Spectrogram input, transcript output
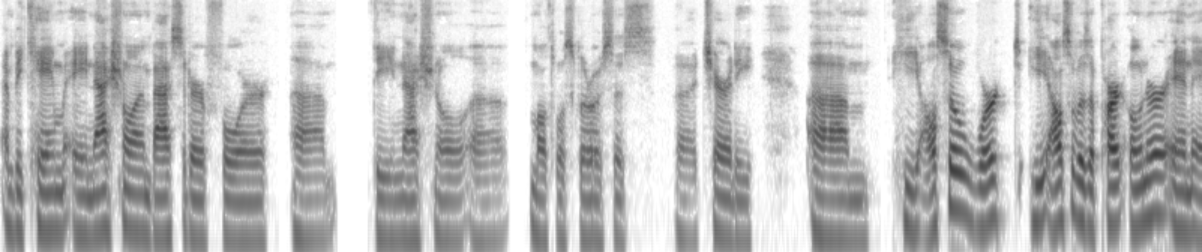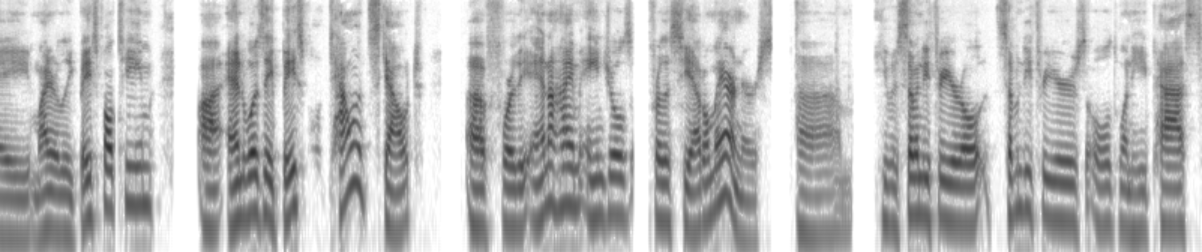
and became a national ambassador for um, the National Multiple Sclerosis charity. Um, he also worked. He also was a part owner in a minor league baseball team, and was a baseball talent scout for the Anaheim Angels for the Seattle Mariners. Um, he was 73 year old, 73 years old when he passed,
